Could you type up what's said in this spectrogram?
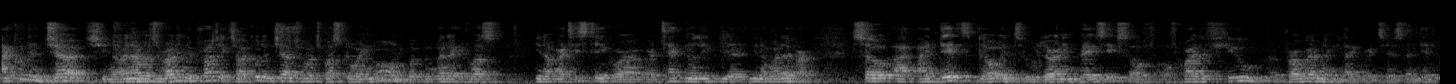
I couldn't judge, you know, and I was running the project, so I couldn't judge what was going on, whether it was, you know, artistic or, or technically, uh, you know, whatever. So I, I did go into learning basics of, of quite a few uh, programming languages and did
